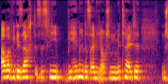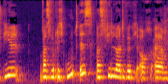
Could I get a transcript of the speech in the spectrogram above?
Aber wie gesagt, es ist wie, wie Henry das eigentlich auch schon mitteilte, ein Spiel, was wirklich gut ist, was viele Leute wirklich auch, ähm,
